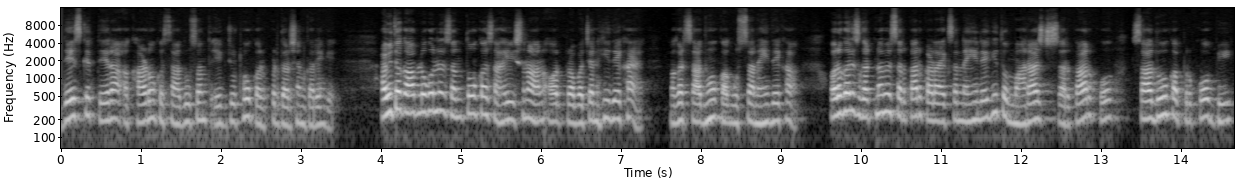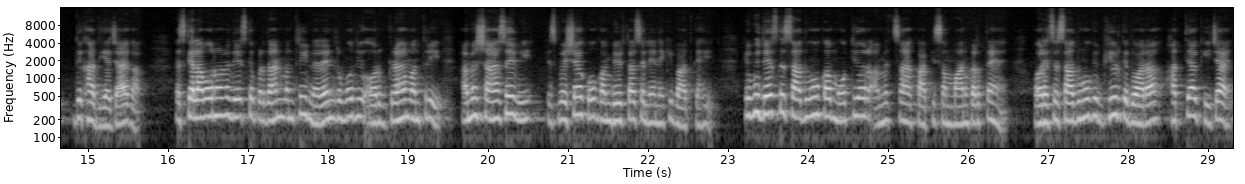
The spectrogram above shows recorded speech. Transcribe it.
देश के तेरह अखाड़ों के साधु संत एकजुट होकर प्रदर्शन करेंगे। अभी तक आप लोगों ने संतों का शाही स्नान और प्रवचन ही देखा है, मगर साधुओं का गुस्सा नहीं देखा। और अगर इस घटना में सरकार कड़ा एक्शन नहीं लेगी तो महाराष्ट्र सरकार को साधुओं का प्रकोप भी दिखा दिया जाएगा। इसके अलावा उन्होंने देश के प्रधानमंत्री नरेंद्र मोदी और गृह मंत्री अमित शाह से भी इस विषय को गंभीरता से लेने की बात कही, क्योंकि देश के साधुओं का मोदी और अमित शाह काफ़ी सम्मान करते हैं, और ऐसे साधुओं की भीड़ के द्वारा हत्या की जाए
